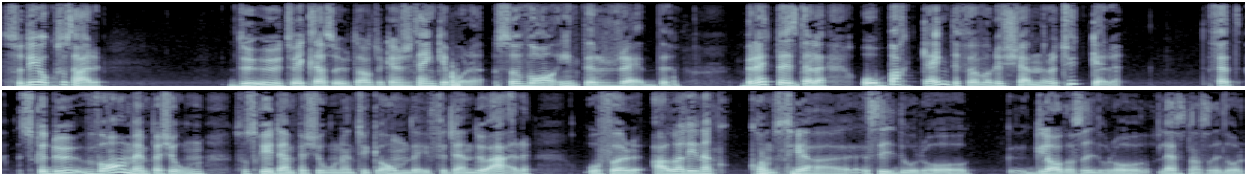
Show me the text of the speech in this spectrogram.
Så det är också så här. Du utvecklas utan att du kanske tänker på det. Så var inte rädd. Berätta istället och backa inte för vad du känner och tycker. För att ska du vara med en person så ska ju den personen tycka om dig för den du är. Och för alla dina konstiga sidor och glada sidor och ledsna sidor.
